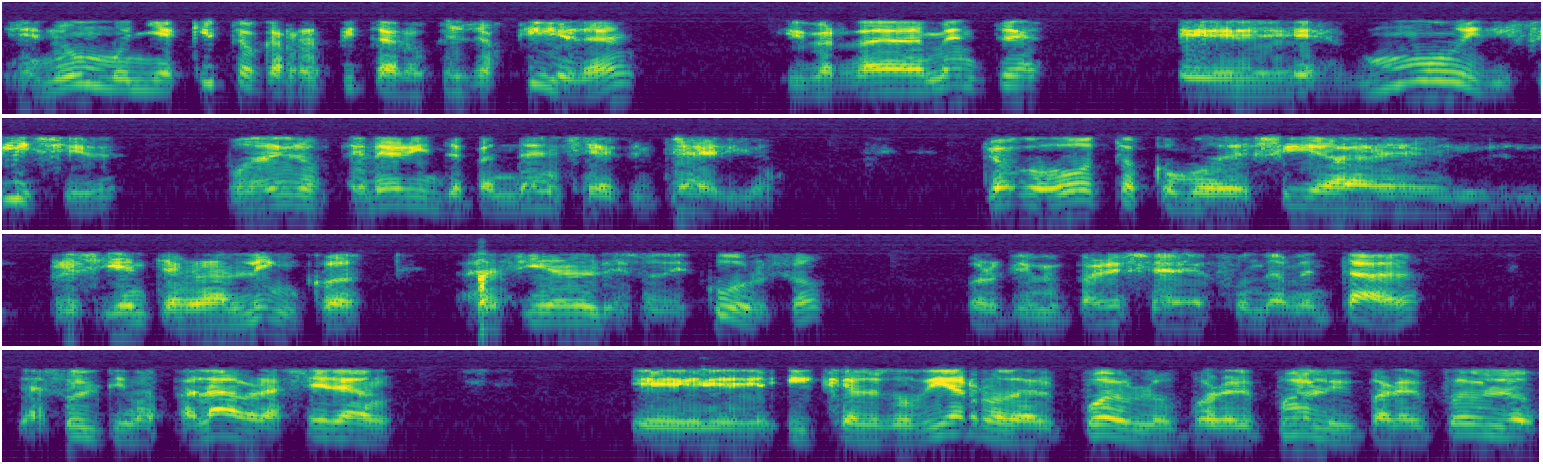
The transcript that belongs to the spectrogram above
en un muñequito que repita lo que ellos quieran y verdaderamente eh, es muy difícil poder obtener independencia de criterio. Luego votos, como decía el presidente Abraham Lincoln al final de su discurso, porque me parece fundamental. Las últimas palabras eran eh, y que el gobierno del pueblo, por el pueblo y para el pueblo,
